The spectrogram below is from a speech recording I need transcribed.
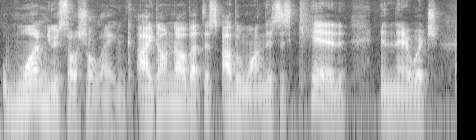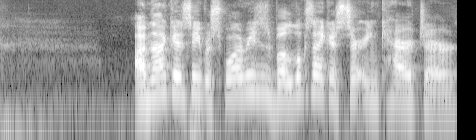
one new social link. I don't know about this other one. There's this kid in there, which I'm not gonna say for spoiler reasons, but it looks like a certain character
